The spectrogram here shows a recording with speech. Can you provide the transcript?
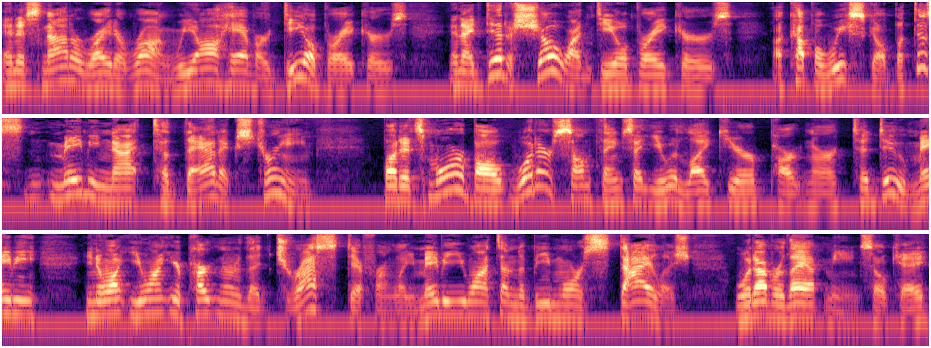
and it's not a right or wrong. We all have our deal breakers. And I did a show on deal breakers a couple weeks ago, but this maybe not to that extreme, but it's more about what are some things that you would like your partner to do. Maybe, you know what, you want your partner to dress differently. Maybe you want them to be more stylish, whatever that means, okay?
